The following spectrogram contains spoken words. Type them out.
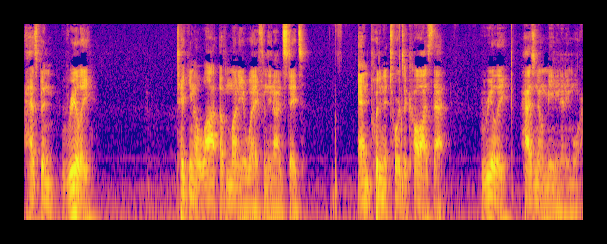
has been really taking a lot of money away from the United States and putting it towards a cause that really has no meaning anymore.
